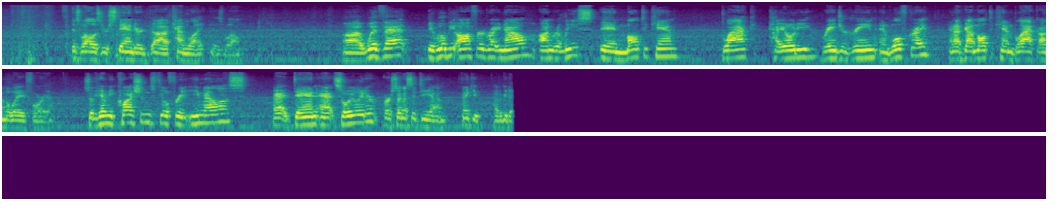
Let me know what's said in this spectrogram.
as well as your standard uh, chem light as well. Uh, with that, It will be offered right now on release in multicam, black, coyote, ranger green, and wolf gray. And I've got multicam black on the way for you. So if you have any questions, feel free to email us at dan at Soileater or send us a DM. Thank you. Have a good day.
